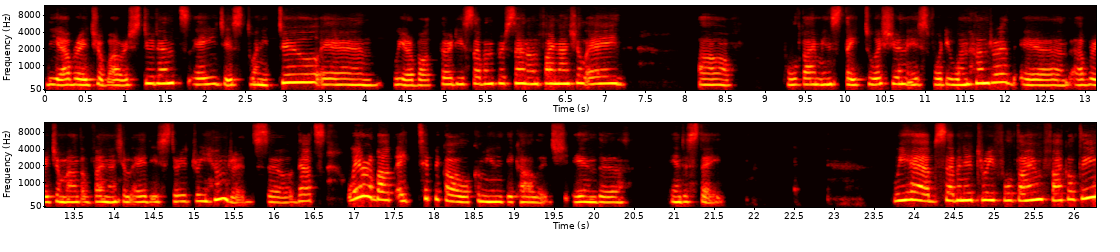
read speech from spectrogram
The average of our students' age is 22, and we are about 37% on financial aid. Uh, Full-time in-state tuition is 4,100, and average amount of financial aid is 3,300. So that's, we're about a typical community college in the in the state. We have 73 full-time faculty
